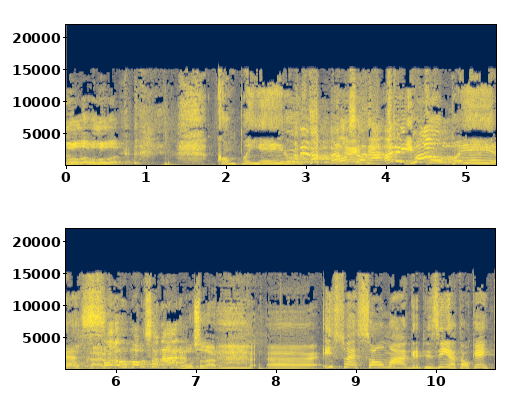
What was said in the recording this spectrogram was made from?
Lula, o Lula. Companheiro. Bolsonaro. Olha, e igual. É companheiras. igual. Bo- O Bolsonaro. Bolsonaro. Ah, isso é só uma gripezinha, tá ok?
